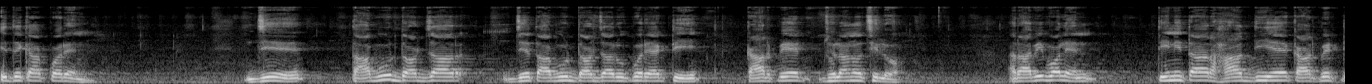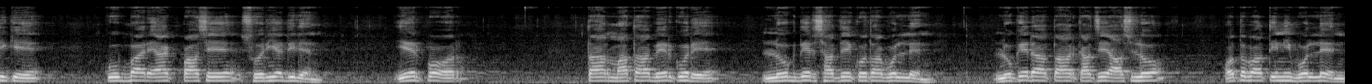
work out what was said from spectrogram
এতেকাপ করেন। যে তাঁবুর দরজার, যে তাঁবুর দরজার উপরে একটি কার্পেট ঝুলানো ছিল। রাবি বলেন, তিনি তার হাত দিয়ে কার্পেটটিকে কুব্বার এক পাশে সরিয়ে দিলেন। এরপর তার মাথা বের করে লোকদের সাথে কথা বললেন। লোকেরা তার কাছে আসলো, অথবা তিনি বললেন,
